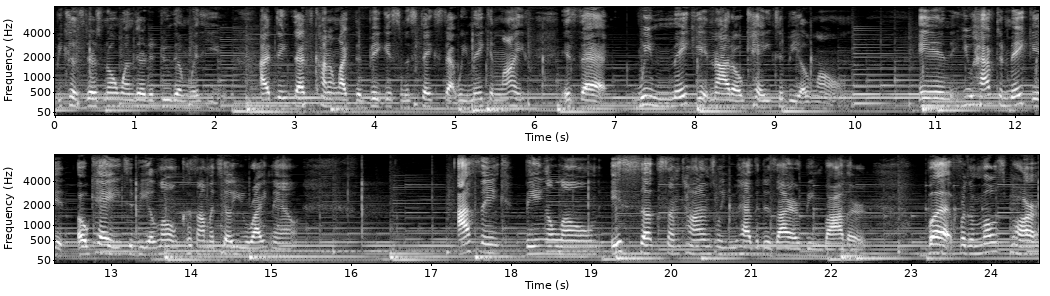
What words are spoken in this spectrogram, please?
because there's no one there to do them with you. I think that's kind of like the biggest mistakes that we make in life is that we make it not okay to be alone. And you have to make it okay to be alone because I'm going to tell you right now, I think being alone, it sucks sometimes when you have the desire of being bothered. But for the most part,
